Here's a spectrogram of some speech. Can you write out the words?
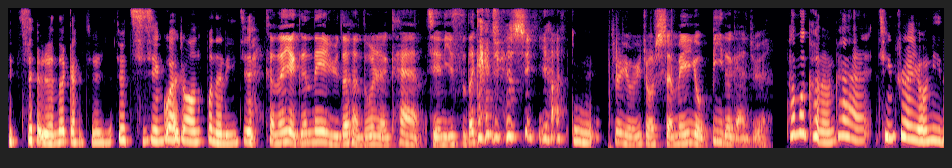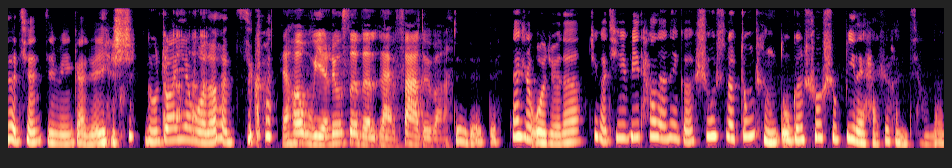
那些人的感觉一样，就奇形怪状，不能理解。可能也跟内娱的很多人看杰尼斯的感觉是一样，对，就有一种审美有弊的感觉。他们可能看《青春有你》的前几名，感觉也是 浓妆艳抹的很奇怪。然后五颜六色的染发，对吧？对对对，但是我觉得这个 TVB 它的那个收视的忠诚度跟收视壁垒还是很强的。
